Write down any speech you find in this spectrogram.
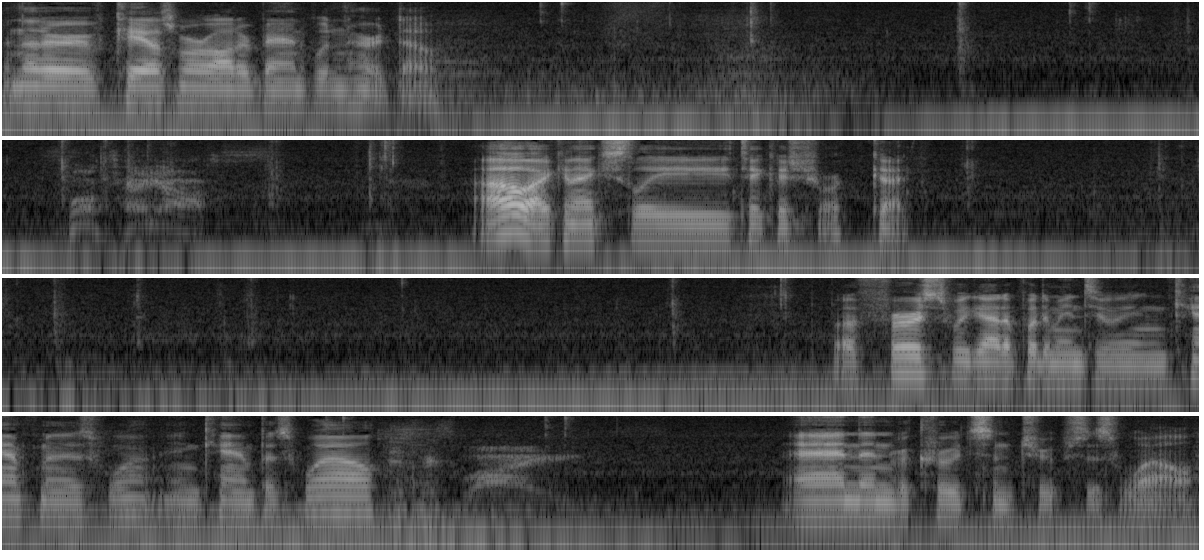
Another Chaos Marauder band wouldn't hurt, though. Oh, I can actually take a shortcut. But first, we got to put him into encampment as well, in camp as well, and then recruit some troops as well.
